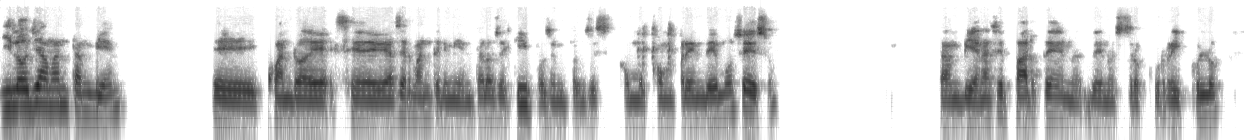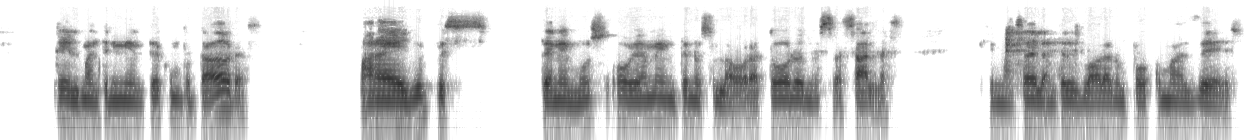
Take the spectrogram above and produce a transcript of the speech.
y lo llaman también eh, cuando se debe hacer mantenimiento a los equipos. Entonces, como comprendemos eso, también hace parte de, de nuestro currículo el mantenimiento de computadoras. Para ello, pues tenemos obviamente nuestros laboratorios, nuestras salas, que más adelante les voy a hablar un poco más de eso.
